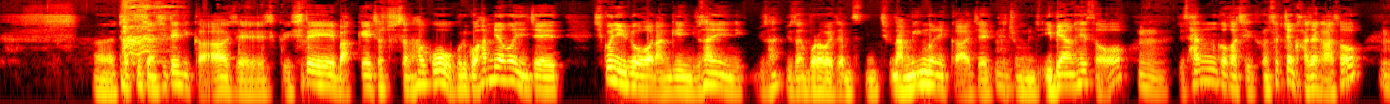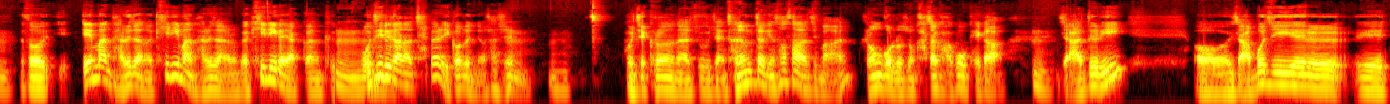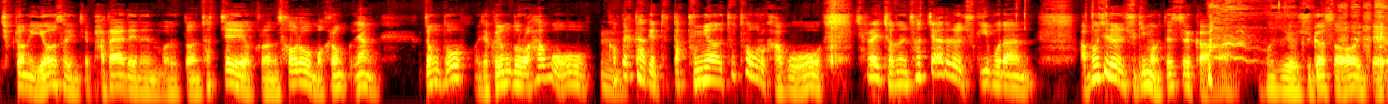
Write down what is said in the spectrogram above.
어, 저출산 시대니까 이제 그 시대에 맞게 저출산하고, 그리고 한 명은 이제 시권이비가 남긴 유산이 유산 유산 뭐라고 해야지 아무튼 남긴 거니까 이제 음. 대충 음. 입양해서 음. 사는 거 같이 그런 설정 가져가서 음. 그래서 얘만 다르잖아요 키리만 다르잖아요 그러니까 키리가 약간 그 음. 어디를 가나 차별이 있거든요 사실 음. 뭐 이제 그런 아주 그냥 전형적인 서사지만 그런 걸로 좀 가져가고 걔가 이제 아들이 어 이제 아버지의 직종에 이어서 이제 받아야 되는 뭐 어떤 첫째 그런 서로 뭐 그런 그냥 정도? 이제 그 정도로 하고 음. 컴팩트하게 딱 분명 투톱으로 가고 차라리 저는 첫째 아들을 주기보단 아버지를 죽이면 어땠을까? 아버지를 죽여서 이제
